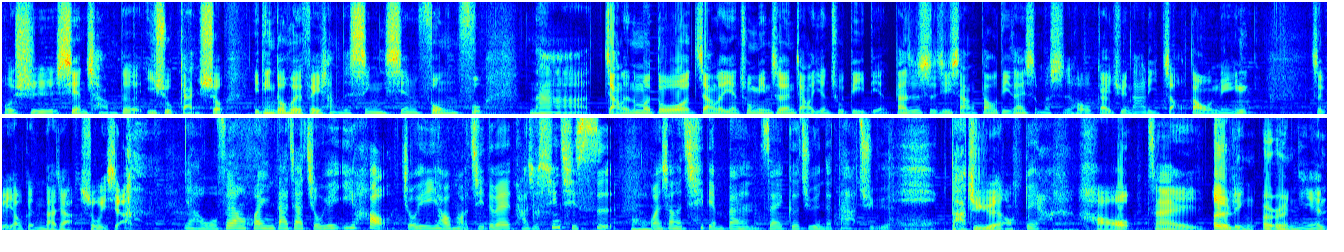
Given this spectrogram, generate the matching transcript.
或是现场的艺术感受，一定都会非常的新鲜丰富。那讲了那么多，讲了演出名称，讲了演出地点，但是实际上到底在什么时候该去哪里找到您？这个要跟大家说一下。呀，我非常欢迎大家九月一号，九月一号很好记，对不对？它是星期四、哦、晚上的七点半，在歌剧院的大剧院。哦，大剧院哦。对啊。好，在二零二二年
